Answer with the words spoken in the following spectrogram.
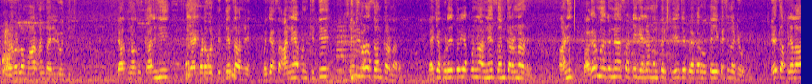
ड्रायव्हरला मारहाण झालेली होती. त्यातून अजून कालही गायकवाडावरती तेच अन्याय म्हणजे असं अन्याय आपण किती किती वेळा सहन करणार आहे? याच्यापुढे तरी आपण अन्याय सहन करणार नाही. आणि पगार मागण्यासाठी गेल्यानंतर हे जे प्रकार होते हे कशासाठी होते? हेच आपल्याला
